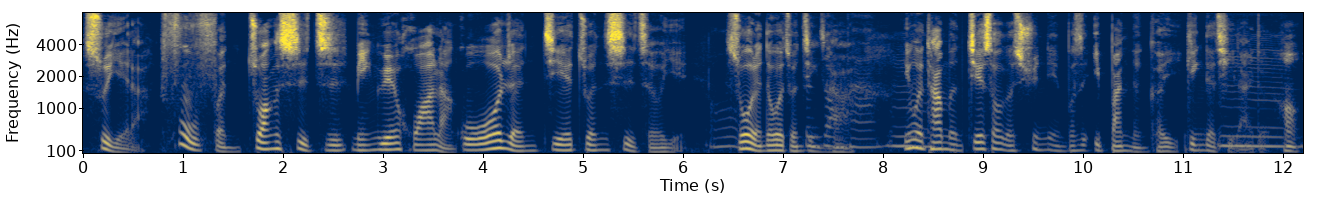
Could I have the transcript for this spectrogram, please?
遂也啦，覆粉装饰之，名曰花郎，国人皆尊事者也。哦，所有人都会尊敬他。因为他们接受的训练不是一般人可以经得起来的哈、嗯。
